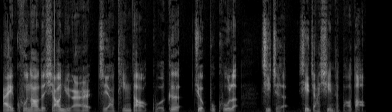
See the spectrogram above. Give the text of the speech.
爱哭闹的小女儿只要听到国歌就不哭了。记者谢佳欣的报道。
